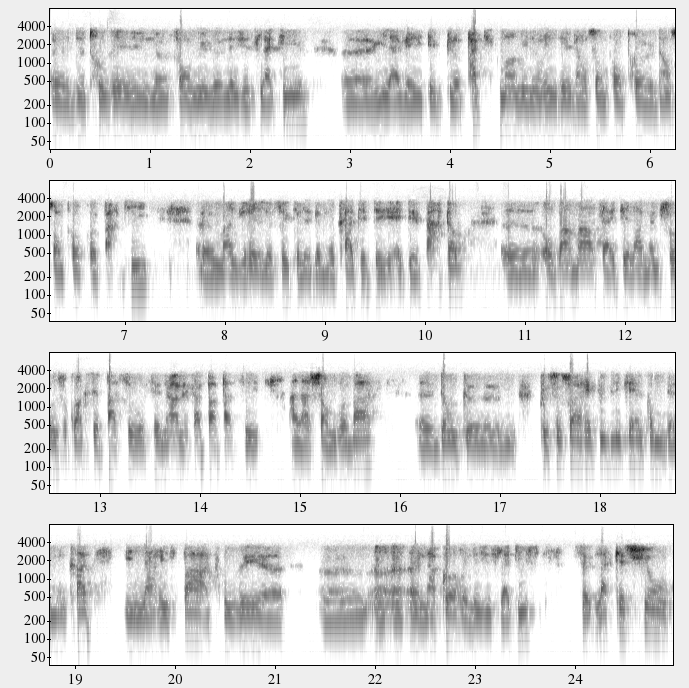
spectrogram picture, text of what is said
de trouver une formule législative. Euh, il avait été pratiquement minorisé dans son propre dans son propre parti, euh, malgré le fait que les démocrates étaient étaient partants. Euh, Obama, ça a été la même chose. Je crois que c'est passé au Sénat, mais ça n'a pas passé à la Chambre basse. Donc, que ce soit républicain comme démocrate, ils n'arrivent pas à trouver un, accord législatif. La question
